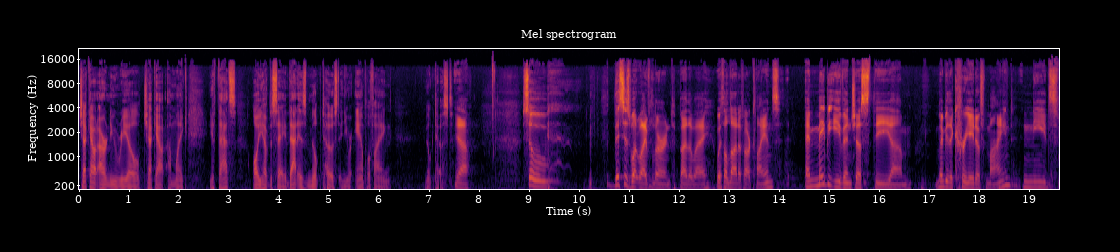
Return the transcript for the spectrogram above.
check out our new reel check out i'm like if that's all you have to say that is milk toast and you are amplifying milk toast yeah so this is what i've learned by the way with a lot of our clients and maybe even just the um, maybe the creative mind needs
